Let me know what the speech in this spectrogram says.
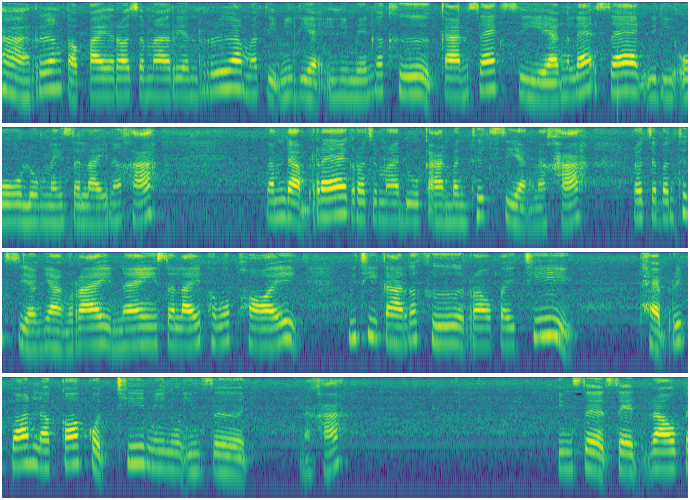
ค่ะ เรื่องต่อไปเราจะมาเรียนเรื่องมัลติมีเดียอิเลเมนต์ก็คือ การแทรกเสียงและแทรกวิดีโอลงในสไลด์นะคะลำดับแรกเราจะมาดูการบันทึกเสียงนะคะ เราจะบันทึกเสียงอย่างไรในสไลด์ PowerPoint วิธีการก็คือเราไปที่แท็บ Ribbon แล้วก็กดที่เมนู Insert นะคะ Insert เสร็จเราไป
